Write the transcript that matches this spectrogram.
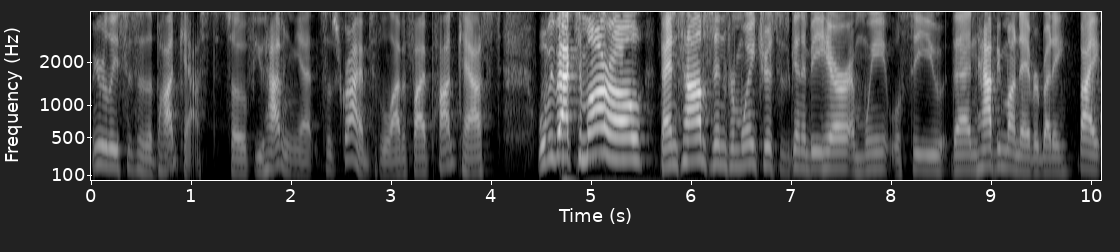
we release this as a podcast. So if you haven't yet, subscribe to the Live at 5 podcast. We'll be back tomorrow. Ben Thompson from Waitress is going to be here, and we will see you then. Happy Monday, everybody. Bye.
